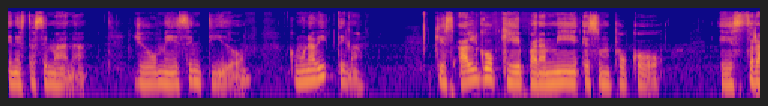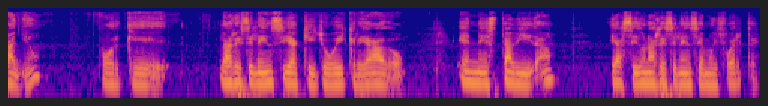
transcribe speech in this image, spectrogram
en esta semana yo me he sentido como una víctima, que es algo que para mí es un poco extraño porque la resiliencia que yo he creado en esta vida ha sido una resiliencia muy fuerte.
